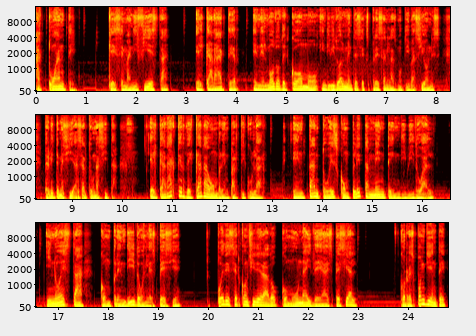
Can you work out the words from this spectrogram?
actuante, que se manifiesta el carácter en el modo de cómo individualmente se expresan las motivaciones. Permíteme hacerte una cita. El carácter de cada hombre en particular en tanto es completamente individual y no está comprendido en la especie, puede ser considerado como una idea especial, correspondiente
